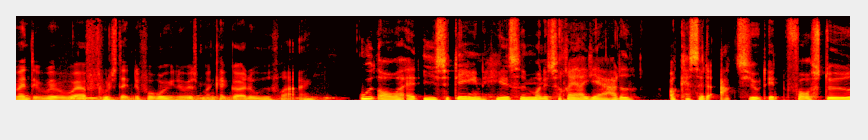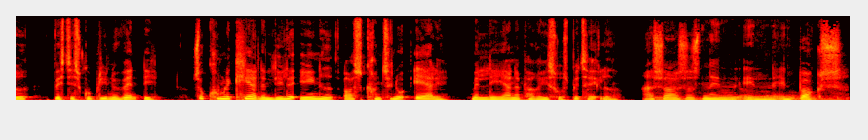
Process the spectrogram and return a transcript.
Men det vil jo være fuldstændig forrygende, hvis man kan gøre det udefra. Ikke? Udover at ICD'en hele tiden monitorerer hjertet og kan sætte aktivt ind for at støde, hvis det skulle blive nødvendigt, så kommunikerer den lille enhed også kontinuerligt med lægerne på Rigshospitalet. Og så er så sådan en, en, en boks,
